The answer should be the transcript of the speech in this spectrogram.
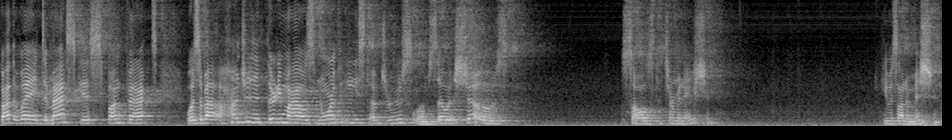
By the way, Damascus, fun fact, was about 130 miles northeast of Jerusalem, so it shows Saul's determination. He was on a mission,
